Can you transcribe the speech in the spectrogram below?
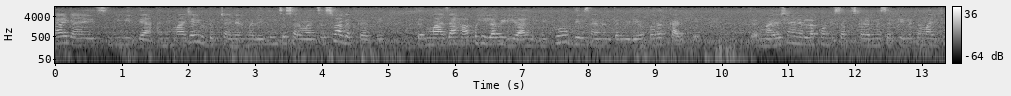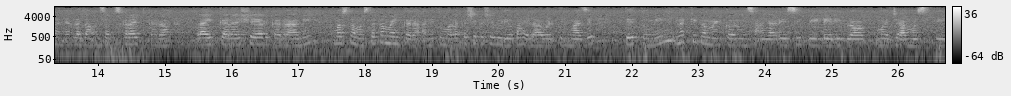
हाय गाईज मी विद्या आणि माझ्या यूट्यूब चॅनलमध्ये तुमचं सर्वांचं स्वागत करते. तर माझा हा पहिला व्हिडिओ आहे. मी खूप दिवसानंतर व्हिडिओ परत काढते. तर माझ्या चॅनलला कोणी सबस्क्राईब नसेल केलं तर माझ्या चॅनलला जाऊन सबस्क्राईब करा लाईक करा शेअर करा आणि मस्त मस्त कमेंट करा. आणि तुम्हाला कसे कसे व्हिडिओ पाहायला आवडतील माझे ते तुम्ही नक्की कमेंट करून सांगा. रेसिपी डेली ब्लॉग मजा मस्ती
